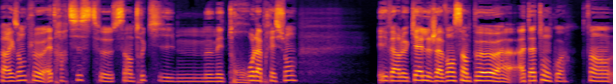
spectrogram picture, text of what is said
par exemple, être artiste, euh, c'est un truc qui me met trop la pression et vers lequel j'avance un peu à, tâtons, quoi. Enfin,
